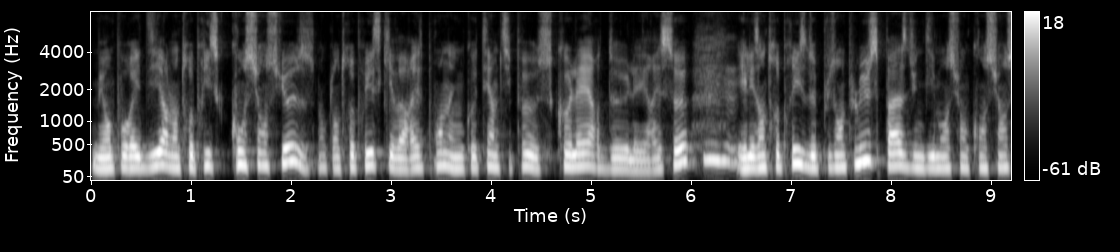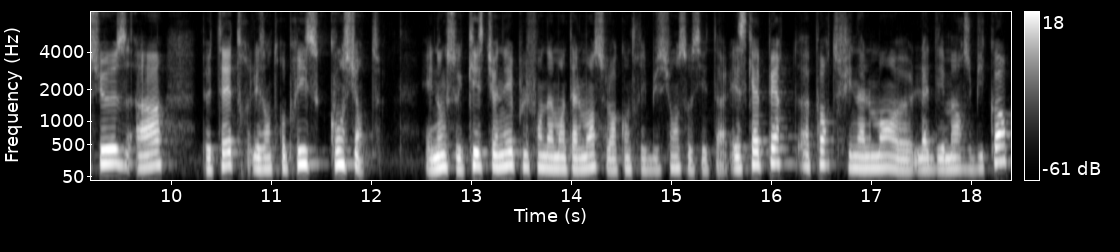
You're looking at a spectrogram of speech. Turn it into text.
mais on pourrait dire l'entreprise consciencieuse, donc l'entreprise qui va répondre à une côté un petit peu scolaire de la RSE. Mhm. Et les entreprises de plus en plus passent d'une dimension consciencieuse à peut-être les entreprises conscientes. Et donc se questionner plus fondamentalement sur leur contribution sociétale. Et ce qu'apporte finalement euh, la démarche Bicorp,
